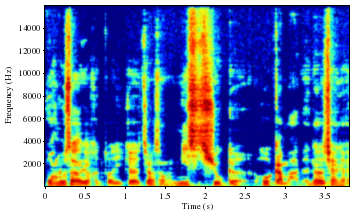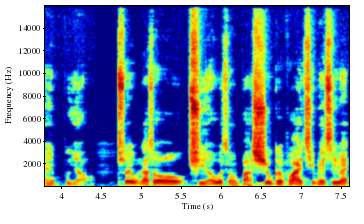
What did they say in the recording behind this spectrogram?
网络上有很多一个叫什么 Miss Sugar 或干嘛的，那时候想想，哎，不要。所以我那时候取了为什么把 Sugar 放在前面，是因为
